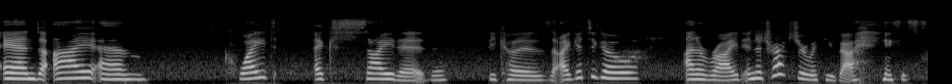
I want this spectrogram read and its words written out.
And I am quite excited because I get to go on a ride in a tractor with you guys.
